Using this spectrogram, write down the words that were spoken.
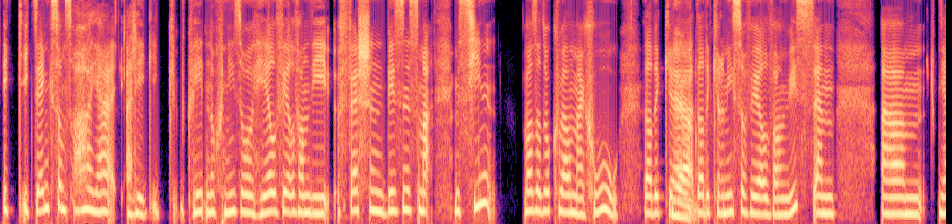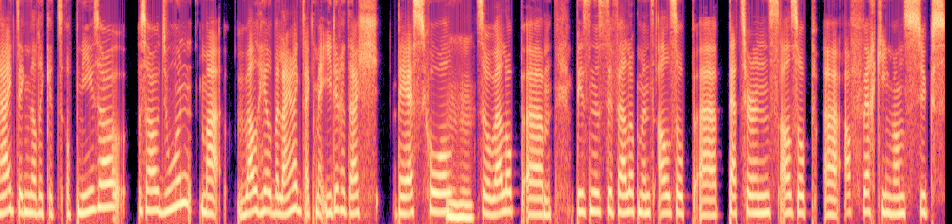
ik, ik denk soms, oh ja, allee, ik, ik weet nog niet zo heel veel van die fashion business, maar misschien was dat ook wel maar goed dat ik, uh, dat ik er niet zoveel van wist. En Um, ja, ik denk dat ik het opnieuw zou, zou doen, maar wel heel belangrijk dat ik mij iedere dag bijschool, mm zowel op um, business development als op uh, patterns, als op uh, afwerking van stuks,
